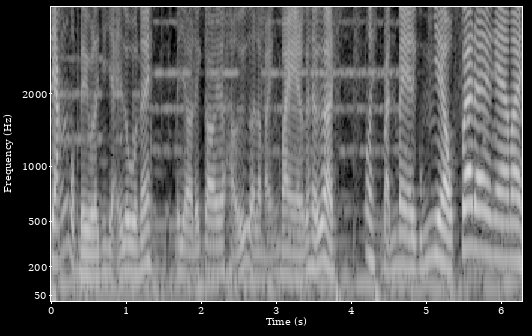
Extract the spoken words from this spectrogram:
chắn một điều là như vậy luôn đấy. Bây giờ để coi thử gọi là bạn bè rồi cái thứ rồi. Ôi, bạn bè thì cũng nhiều phết đấy anh em ơi.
